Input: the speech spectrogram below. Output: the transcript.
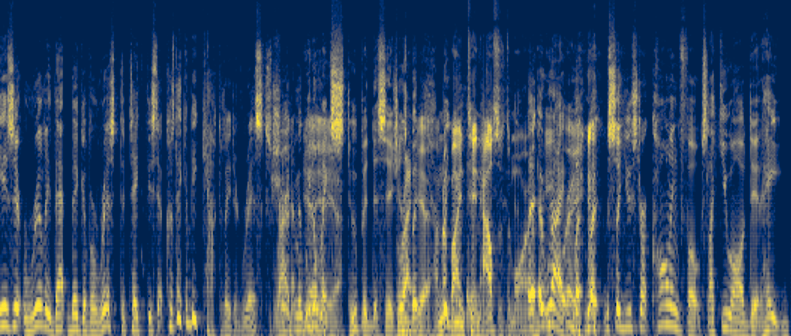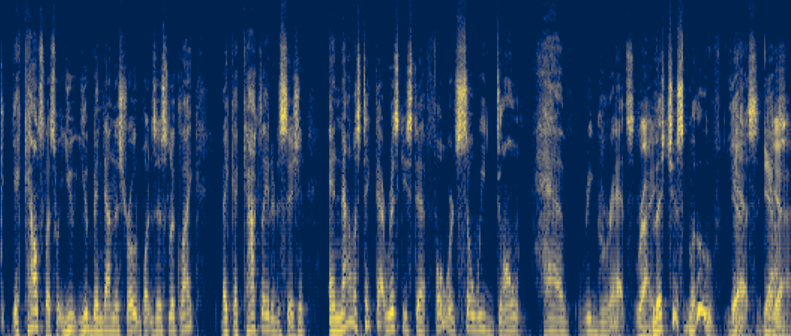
is it really that big of a risk to take these steps? Because they can be calculated risks, right? I mean, we don't yeah, make yeah. stupid decisions. Right. But, yeah, I'm not buying you- ten houses tomorrow. uh, uh, right, But, but so you start calling folks like you all did. Hey, counsel us. You you've been down this road. What does this look like? Make a calculated decision, and now let's take that risky step forward so we don't have regrets. Right. Let's just move. Yes. Yeah. yeah,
